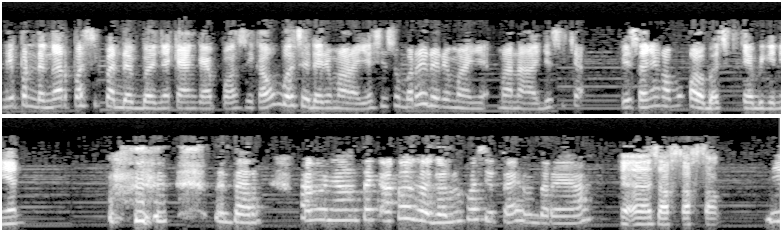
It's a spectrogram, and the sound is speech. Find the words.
ini pendengar pasti pada banyak yang kepo sih. Kamu baca dari mana aja sih? Sumbernya dari mana, mana aja sih, Cak? Biasanya kamu kalau baca kayak beginian? bentar, aku nyontek. Aku agak lupa sih, Teh. Bentar ya. Ya, sok, sok, sok. Ini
